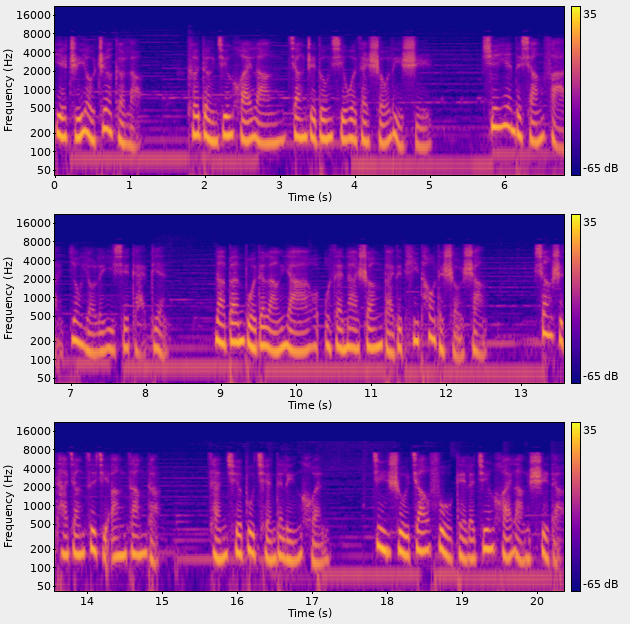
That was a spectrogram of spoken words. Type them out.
也只有这个了。可等君怀郎将这东西握在手里时，薛燕的想法又有了一些改变。那斑驳的狼牙握在那双白的剔透的手上，像是他将自己肮脏的、残缺不全的灵魂尽数交付给了君怀郎似的。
